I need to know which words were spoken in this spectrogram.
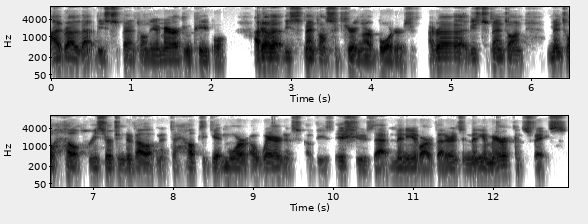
I'd rather that be spent on the American people. I'd rather that be spent on securing our borders. I'd rather that be spent on mental health research and development to help to get more awareness of these issues that many of our veterans and many Americans face.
